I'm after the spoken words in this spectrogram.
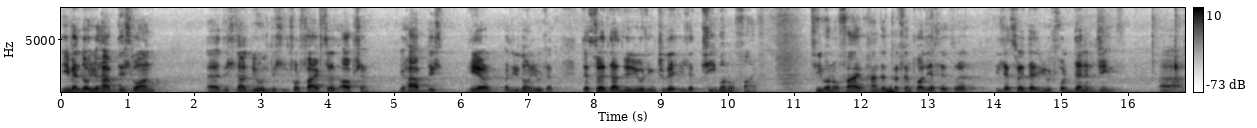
Even though you have this one, uh, this is not used. This is for five thread option. You have this here, but you don't use it. The thread that we're using today is a T105. T105 100% polyester thread is a thread that you use for denim jeans. Uh,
